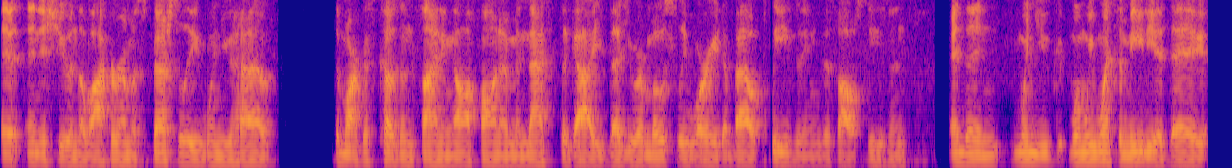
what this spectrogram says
an issue in the locker room, especially when you have DeMarcus Cousins signing off on him, and that's the guy that you were mostly worried about pleasing this offseason. And then when you when we went to media day,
